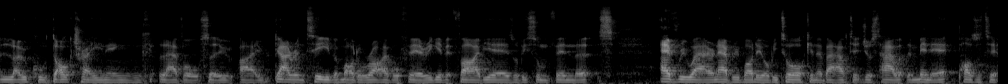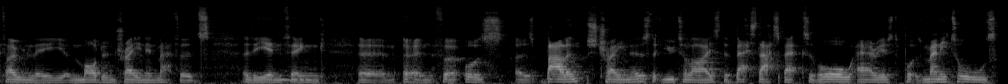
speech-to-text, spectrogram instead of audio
local dog training level. So I guarantee the model rival theory, give it five years, will be something that's everywhere and everybody will be talking about it. Just how at the minute positive only and modern training methods are the in thing. Um, and for us as balanced trainers that utilise the best aspects of all areas to put as many tools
